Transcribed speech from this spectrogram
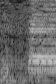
Yeah.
